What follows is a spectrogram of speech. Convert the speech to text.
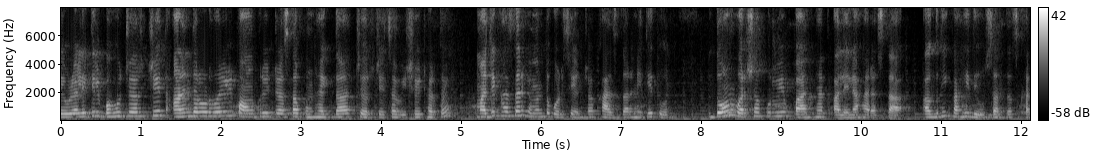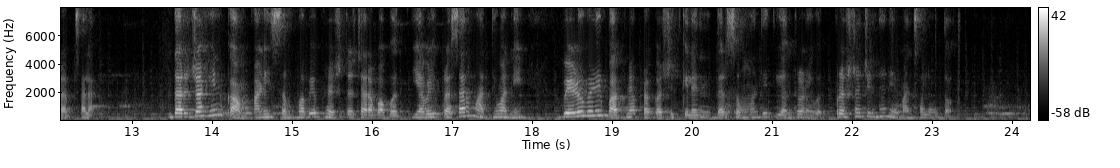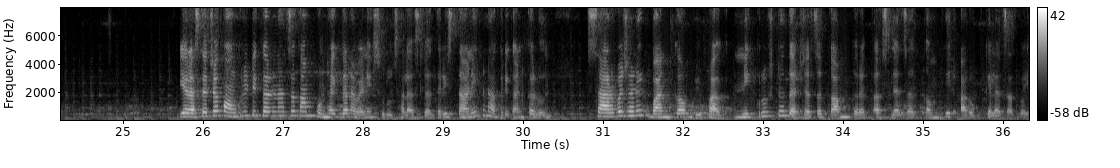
देवळालीतील बहुचर्चित आनंद रोडवरील कॉन्क्रीट रस्ता पुन्हा एकदा चर्चेचा विषय ठरतोय. माजी खासदार हेमंत गोडसे यांच्या खासदार निधीतून दोन वर्षापूर्वी बांधण्यात आलेला हा रस्ता अगदी काही दिवसांतच खराब झाला. दर्जाहीन काम आणि संभाव्य भ्रष्टाचाराबाबत यावेळी प्रसार माध्यमांनी वेळोवेळी बातम्या प्रकाशित केल्यानंतर संबंधित यंत्रणेवर प्रश्नचिन्ह निर्माण झालं होतं. या रस्त्याच्या काँक्रिटीकरणाचं काम पुन्हा एकदा नव्याने सुरू झालं असलं तरी स्थानिक नागरिकांकडून सार्वजनिक बांधकाम विभाग निकृष्ट दर्जाचं काम करत असल्याचा गंभीर आरोप केला जातोय.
